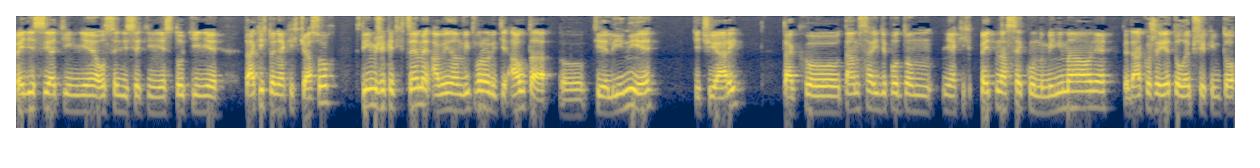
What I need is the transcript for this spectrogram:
50 80 100 takýchto nejakých časoch, s tým, že keď chceme, aby nám vytvorili tie auta, tie línie, tie čiary, tak o, tam sa ide potom nejakých 15 sekúnd minimálne, teda akože je to lepšie, kým to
